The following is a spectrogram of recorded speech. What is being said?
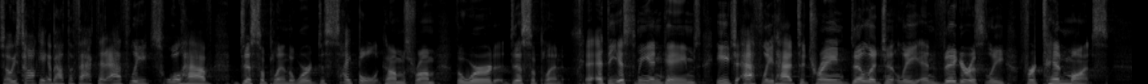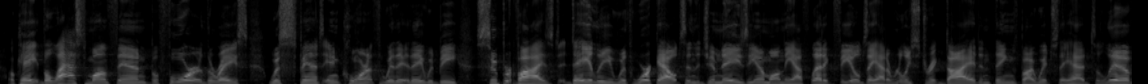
So he's talking about the fact that athletes will have discipline. The word disciple comes from the word discipline. At the Isthmian Games, each athlete had to train diligently and vigorously for 10 months. Okay, the last month then before the race was spent in Corinth, where they, they, would be supervised daily with workouts in the gymnasium, on the athletic fields. They had a really strict diet and things by which they had to live.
